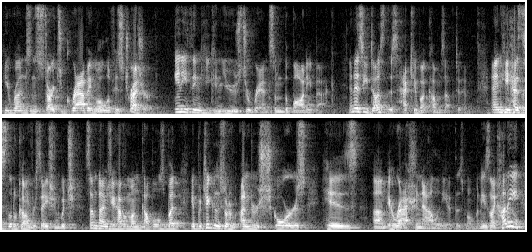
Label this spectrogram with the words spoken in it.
He runs and starts grabbing all of his treasure, anything he can use to ransom the body back. And as he does this, Hecuba comes up to him. And he has this little conversation, which sometimes you have among couples, but it particularly sort of underscores his um, irrationality at this moment. He's like, honey,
